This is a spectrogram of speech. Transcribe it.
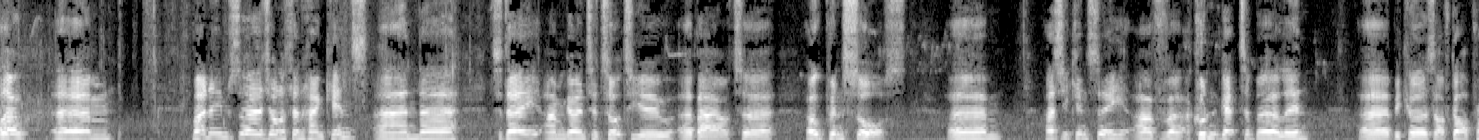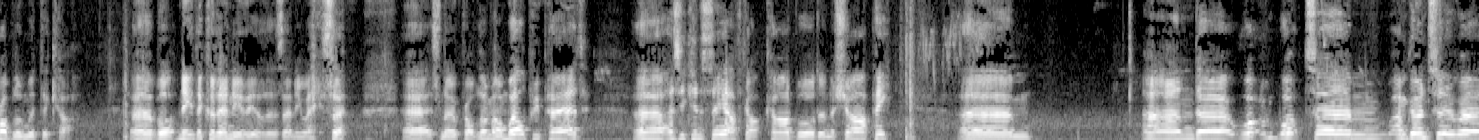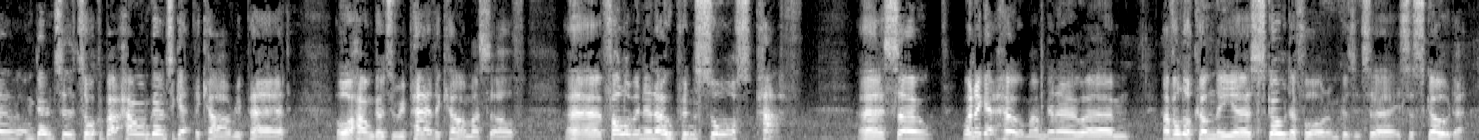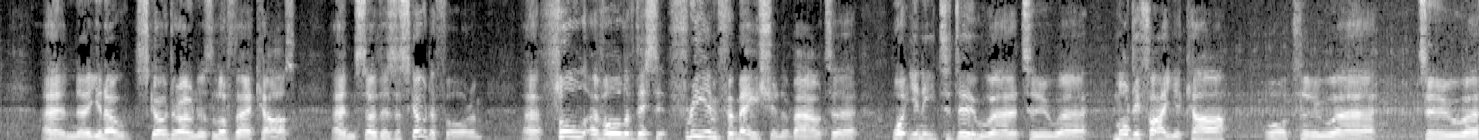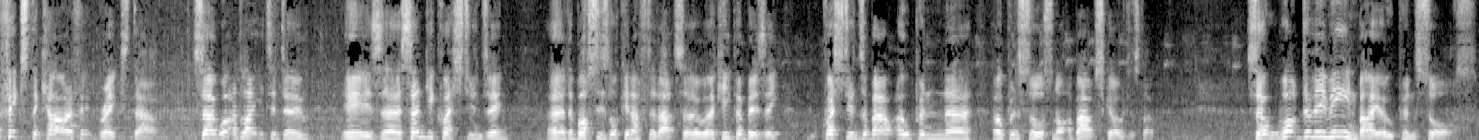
Hello, um, my name's uh, Jonathan Hankins, and uh, today I'm going to talk to you about uh, open source. Um, as you can see, I've, uh, I couldn't get to Berlin uh, because I've got a problem with the car, uh, but neither could any of the others anyway, so it's no problem. I'm well prepared. as you can see, I've got cardboard and a sharpie. Um, and uh, what, what um, I'm going to uh, I'm going to talk about how I'm going to get the car repaired, or how I'm going to repair the car myself, uh, following an open source path. Uh, so when I get home, I'm going to um, have a look on the uh, Skoda forum because it's a it's a Skoda, and uh, you know Skoda owners love their cars, and so there's a Skoda forum full of all of this free information about what you need to do uh, to uh, modify your car or to uh, to uh, fix the car if it breaks down. So what I'd like you to do is uh, send your questions in. Uh, the boss is looking after that, so keep her busy. Questions about open open source, not about Skodas though. So what do they mean by open source?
